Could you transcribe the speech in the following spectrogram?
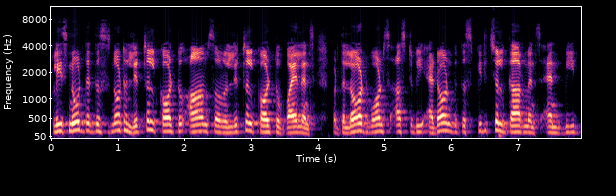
Please note that this is not a literal call to arms or a literal call to violence, but the Lord wants us to be adorned with the spiritual garments and be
